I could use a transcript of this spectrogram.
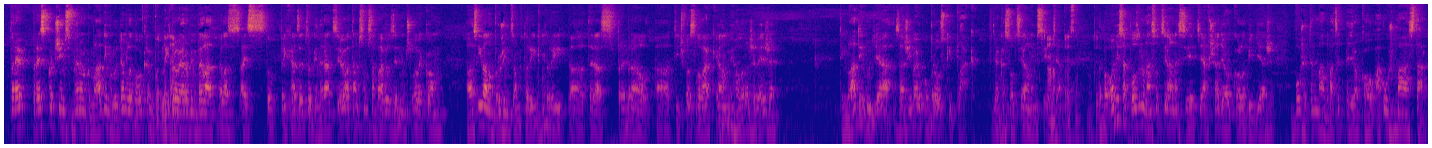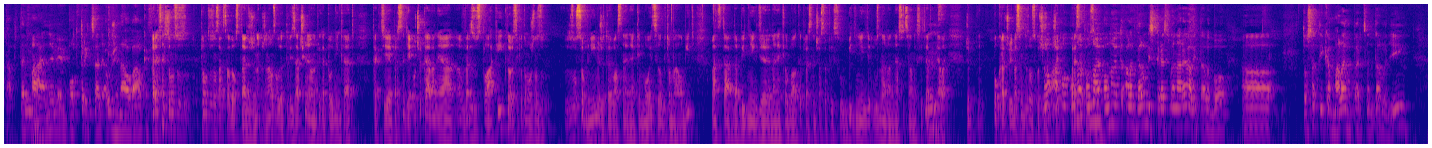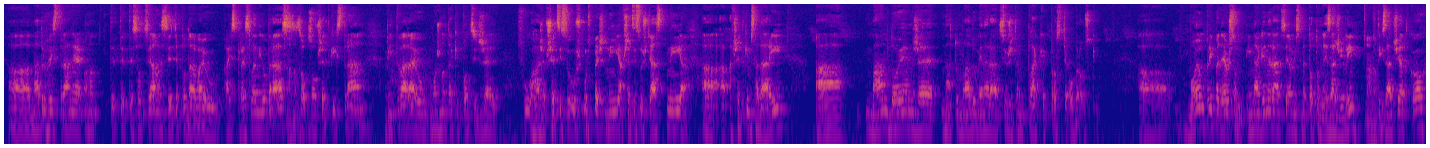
pre, preskočím smerom k mladým ľuďom, lebo okrem lídrov ja robím veľa, veľa aj s tou prichádzajúcou generáciou a tam som sa bavil s jedným človekom, s Ivanom Pružincom, ktorý, mm-hmm. ktorý uh, teraz prebral uh, Teach for Slovakia a on mi hovoril, že vie, že tí mladí ľudia zažívajú obrovský tlak vďaka sociálnym sieťam. Áno, presne. Okay. Lebo oni sa pozrú na sociálne siete a všade okolo vidia, že bože, ten má 25 rokov a už má startup, ten má, ja neviem, pod 30 a už je na obálke. Presne k tomuto, tomuto som sa chcel dostať, že, že naozaj ľudia, ktorí začínajú napríklad podnikať, tak tie presne tie očakávania versus tlaky, ktoré si potom možno zosobním, že to je vlastne nejaký môj cieľ by to mal byť, mať startup, byť niekde na nejakej obálke presne časopisu, byť niekde uznávaný na sociálnych sieťach a tak mm. ďalej. Že pokračuj, iba som to skočil, no, že, ono, ono, ono je to ale veľmi skreslená realita, lebo uh, to sa týka malého percenta ľudí. A na druhej strane ono, tie sociálne siete podávajú aj skreslený obraz zo, zo všetkých strán, vytvárajú možno taký pocit, že fúha, že všetci sú už úspešní a všetci sú šťastní a, a, a všetkým sa darí. A mám dojem, že na tú mladú generáciu, že ten tlak je proste obrovský. A v mojom prípade, ja už som iná generácia, my sme toto nezažili ano. v tých začiatkoch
